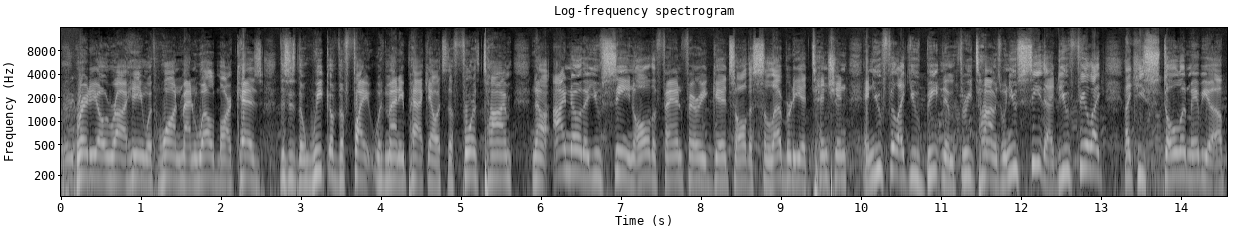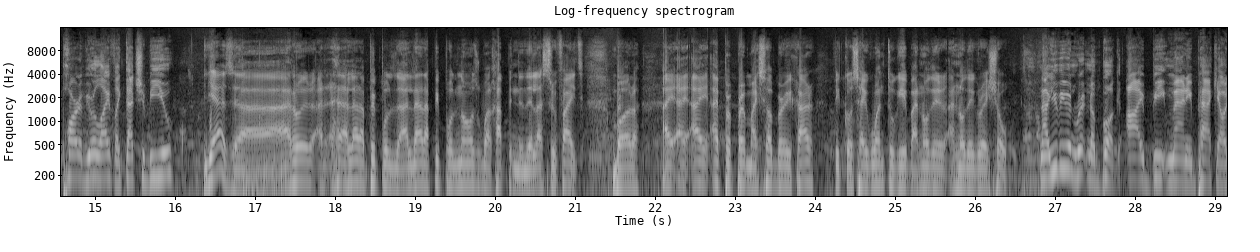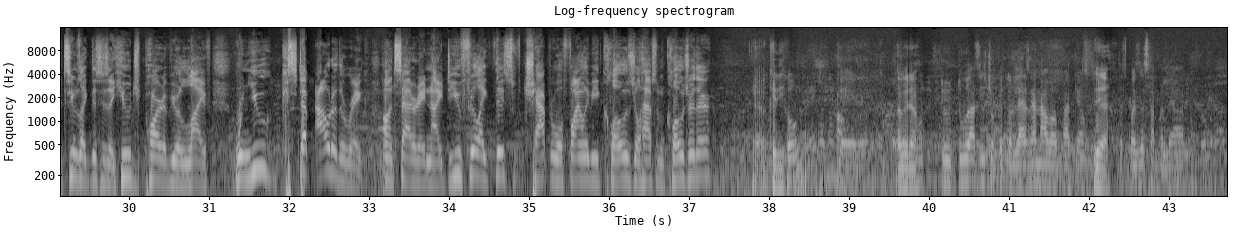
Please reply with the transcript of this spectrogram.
Radio Rahim with Juan Manuel Marquez. This is the week of the fight with Manny Pacquiao. It's the fourth time. Now, I know that you've seen all the fanfare he gets, all the celebrity attention, and you feel like you've beaten him three times. When you see that, do you feel like like he's stolen maybe a, a part of your life, like that should be you? Yes, uh, I know a, a lot of people, a lot of people knows what happened in the last three fights, but I, I, I- I prepare myself very hard because I want to give another another great show. Now, you've even written a book, I Beat Manny Pacquiao. It seems like this is a huge part of your life. When you step out of the ring on Saturday night, do you feel like this chapter will finally be closed? You'll have some closure there? Uh, ¿Qué dijo? A ver, no. Tú, tú has dicho que tú le has ganado a Pacquiao. Yeah. Después de esta pelea,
